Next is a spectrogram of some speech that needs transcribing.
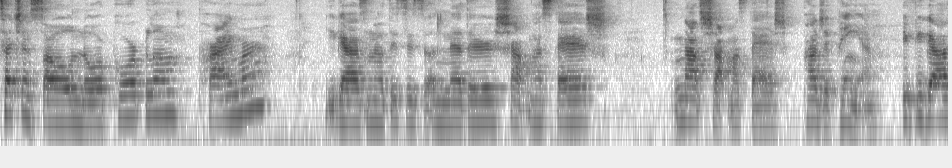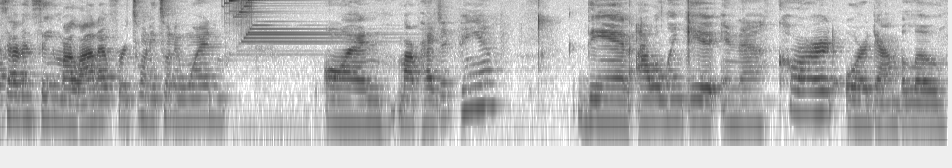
Touch in Sol no problem primer. You guys know this is another shop my stash not shop my stash project pan if you guys haven't seen my lineup for 2021 on my project pan then i will link it in the card or down below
